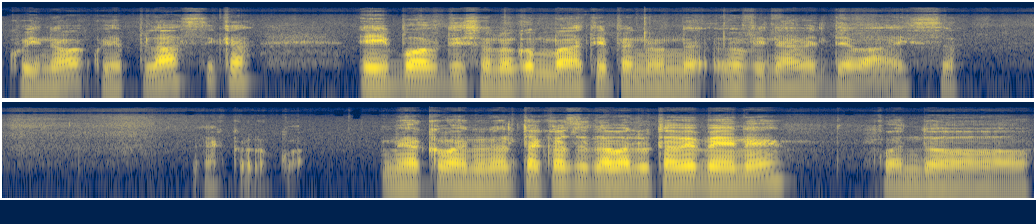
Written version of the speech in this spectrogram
qui no, qui è plastica e i bordi sono gommati per non rovinare il device. Eccolo qua. Mi raccomando un'altra cosa da valutare bene quando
